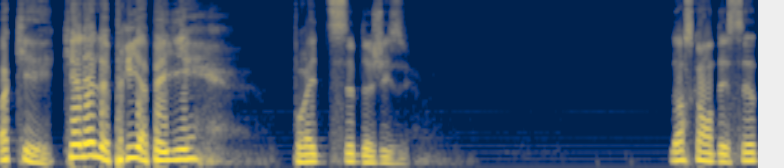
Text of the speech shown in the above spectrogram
OK. Quel est le prix à payer pour être disciple de Jésus? Lorsqu'on décide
